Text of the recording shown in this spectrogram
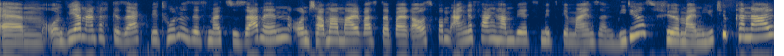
Ähm, und wir haben einfach gesagt, wir tun uns jetzt mal zusammen und schauen wir mal, was dabei rauskommt. Angefangen haben wir jetzt mit gemeinsamen Videos für meinen YouTube-Kanal,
